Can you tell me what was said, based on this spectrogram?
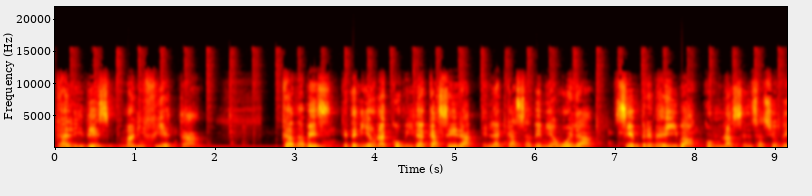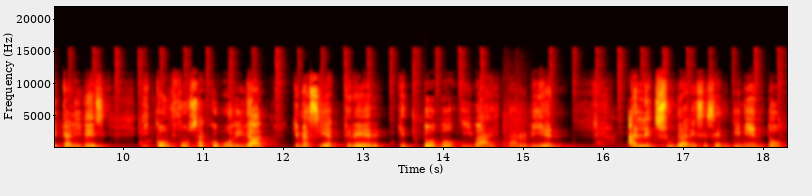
calidez manifiesta. Cada vez que tenía una comida casera en la casa de mi abuela, siempre me iba con una sensación de calidez y confusa comodidad que me hacía creer que todo iba a estar bien. Al exudar ese sentimiento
